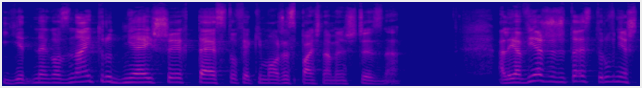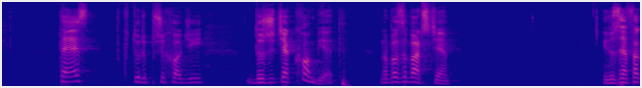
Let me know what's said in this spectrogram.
jednego z najtrudniejszych testów, jaki może spaść na mężczyznę. Ale ja wierzę, że to jest również test, który przychodzi do życia kobiet. No bo zobaczcie, Józefa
